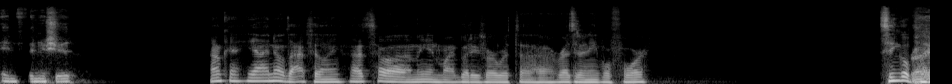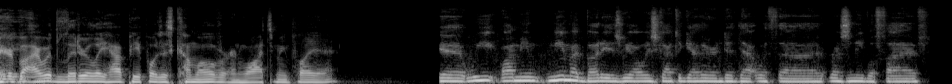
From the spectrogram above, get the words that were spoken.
and finish it. Okay. Yeah, I know that feeling. That's how uh, me and my buddies were with uh, Resident Evil Four. Single player, but I would literally have people just come over and watch me play it. Yeah, we. I mean, me and my buddies, we always got together and did that with uh, Resident Evil Five.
